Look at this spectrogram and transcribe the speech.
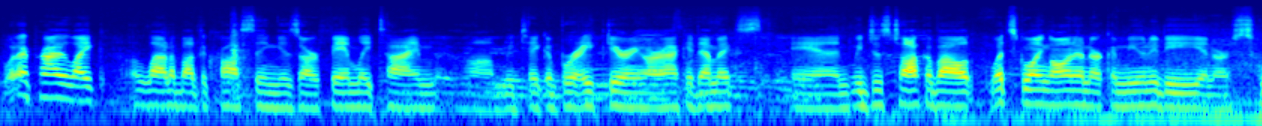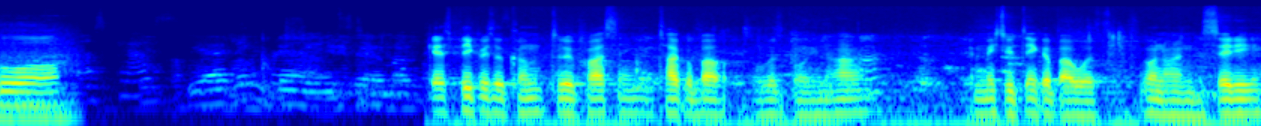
What I probably like a lot about the crossing is our family time. Um, we take a break during our academics and we just talk about what's going on in our community and our school. Guest speakers will come to the crossing and talk about what's going on. It makes you think about what's going on in the city.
